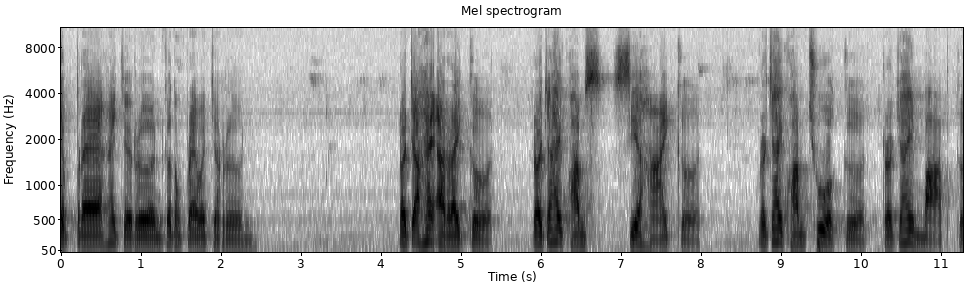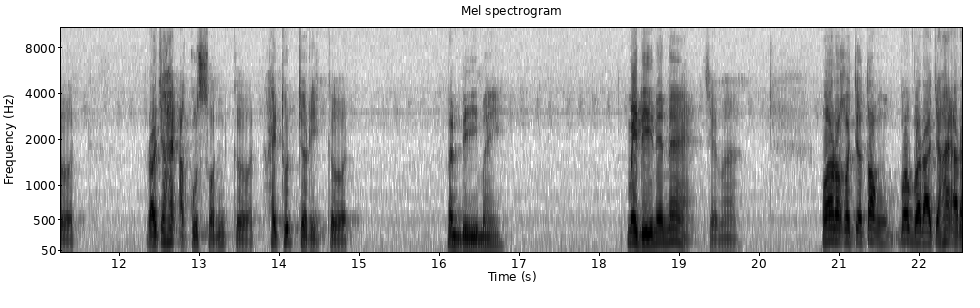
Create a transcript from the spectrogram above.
จะแปลให้เจริญ ก็ต้องแปลว่าเจริญ เราจะให้อะไรเกิด เราจะให้ความเสียหายเกิด เราจะให้ความชั่วเกิด เราจะให้บาปเกิด เราจะให้อกุศลเกิด ให้ทุจริตเกิด นั่นดีไหม ไม่ดีแน่ๆใช่ไหม เพราะเราก็จะต้องว่าเวลาจะให้อะไร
